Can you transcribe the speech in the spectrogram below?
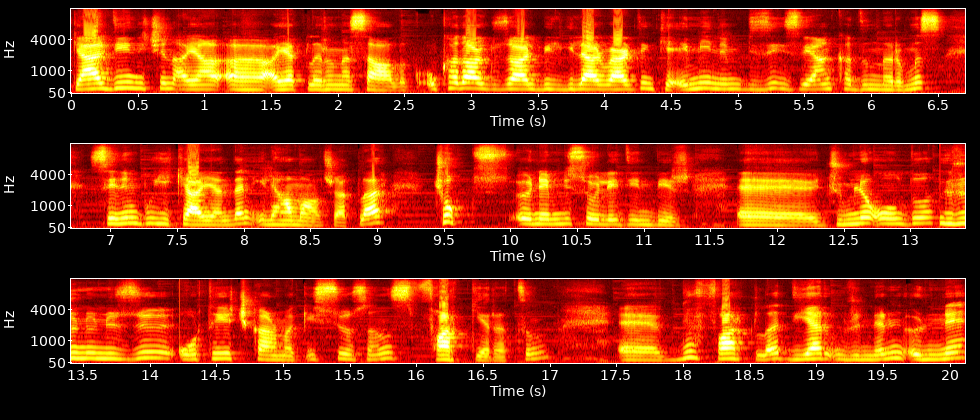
Geldiğin için aya- e, ayaklarına sağlık. O kadar güzel bilgiler verdin ki eminim bizi izleyen kadınlarımız senin bu hikayenden ilham alacaklar. Çok önemli söylediğin bir e, cümle oldu. Ürününüzü ortaya çıkarmak istiyorsanız fark yaratın. E, bu farkla diğer ürünlerin önüne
